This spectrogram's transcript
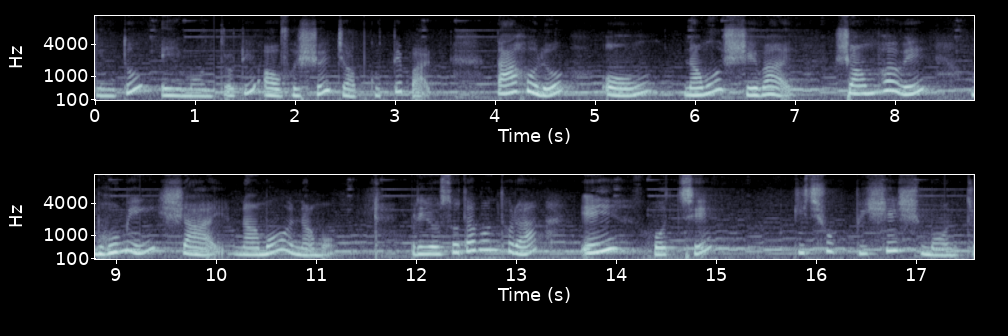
কিন্তু এই মন্ত্রটি অবশ্যই জপ করতে পারেন। তা হলো ওম নম শিবায়, সম্ভবে ভূমি সায়, নমো নমো। প্রিয় শ্রোতা বন্ধুরা, এই হচ্ছে কিছু বিশেষ মন্ত্র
